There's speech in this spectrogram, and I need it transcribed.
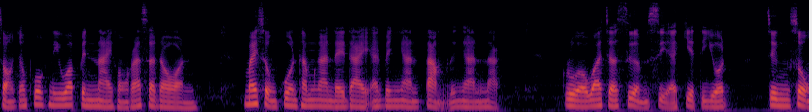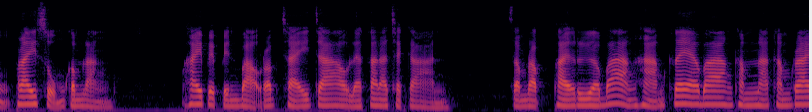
สองจำพวกนี้ว่าเป็นนายของราษฎร ไม่สมควรทำงานใด ๆ อันเป็นงานต่ำหรืองานหนัก กลัวว่าจะเสื่อมเสียเกียรติยศ จึงส่งไพร่สมกำลัง ให้ไปเป็นบ่าวรับใช้เจ้าและข้าราชการสำหรับพายเรือบ้าง หามแคร่บ้าง ทำนาทำไร่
